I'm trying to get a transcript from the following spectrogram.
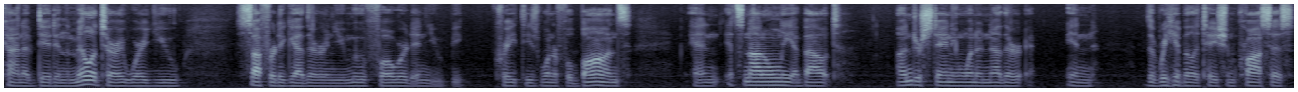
kind of did in the military where you suffer together and you move forward and you be, create these wonderful bonds. And it's not only about understanding one another in the rehabilitation process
